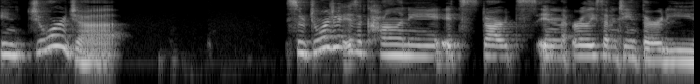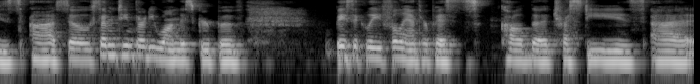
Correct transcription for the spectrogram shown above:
in Georgia, so Georgia is a colony. It starts in the early 1730s. Uh, so 1731, this group of basically philanthropists called the trustees uh,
